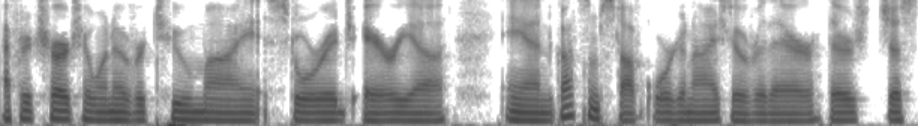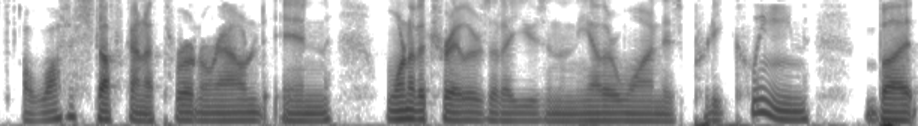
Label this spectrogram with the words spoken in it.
after church, I went over to my storage area and got some stuff organized over there. There's just a lot of stuff kind of thrown around in one of the trailers that I use, and then the other one is pretty clean, but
